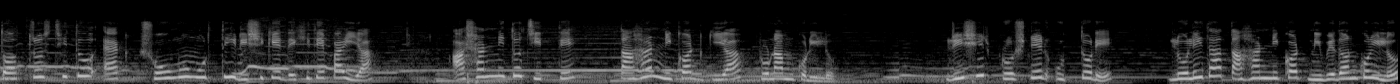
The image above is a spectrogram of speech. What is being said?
তত্রস্থিত এক সৌম্যমূর্তি ঋষিকে দেখিতে পাইয়া আশান্বিত চিত্তে তাহার নিকট গিয়া প্রণাম করিল। ঋষির প্রশ্নের উত্তরে ললিতা তাহার নিকট নিবেদন করিল,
